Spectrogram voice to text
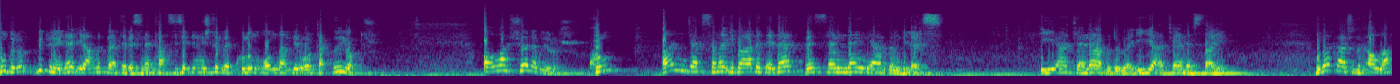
Bu durum bütünüyle ilahlık mertebesine tahsis edilmiştir ve kulun ondan bir ortaklığı yoktur. Allah şöyle buyurur. Kul ancak sana ibadet eder ve senden yardım dileriz. İyyâke nâbudu ve iyyâke nestaîn. Buna karşılık Allah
